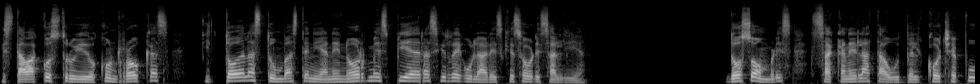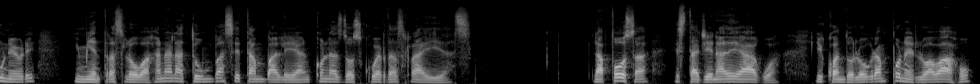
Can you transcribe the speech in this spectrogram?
estaba construido con rocas y todas las tumbas tenían enormes piedras irregulares que sobresalían. Dos hombres sacan el ataúd del coche fúnebre y mientras lo bajan a la tumba se tambalean con las dos cuerdas raídas. La fosa está llena de agua y cuando logran ponerlo abajo,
